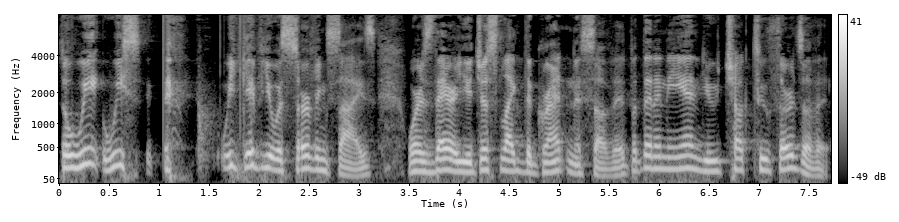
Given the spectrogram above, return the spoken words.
So we we we give you a serving size, whereas there you just like the grantness of it, but then in the end you chuck two thirds of it.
